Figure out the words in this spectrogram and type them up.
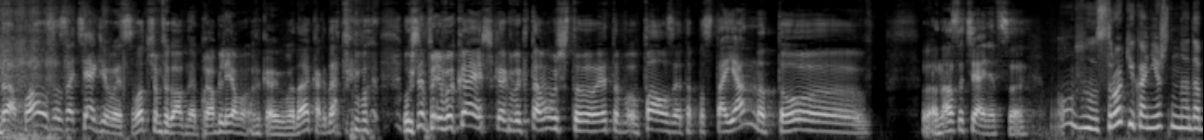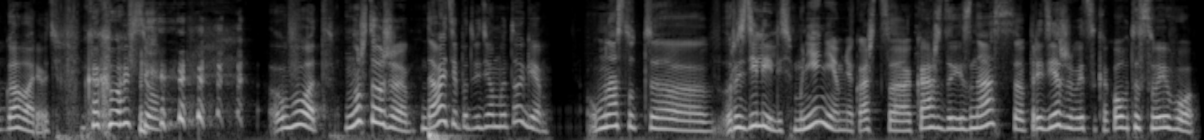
Да, пауза затягивается. Вот в чем главная проблема, как бы, да, когда ты уже привыкаешь как бы к тому, что эта пауза это постоянно, то она затянется. Ну, сроки, конечно, надо обговаривать, как во всем. Вот. Ну что же, давайте подведем итоги. У нас тут э, разделились мнения, мне кажется, каждый из нас придерживается какого-то своего.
